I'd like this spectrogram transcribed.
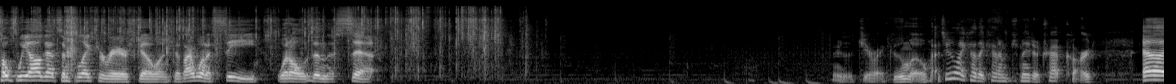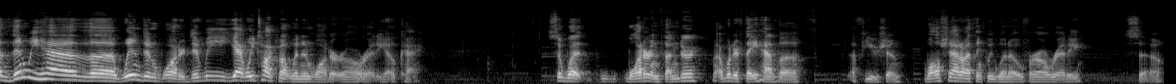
Hope we all got some collector rares going, because I want to see what all is in this set. There's a Jirai Gumo. I do like how they kind of just made a trap card. Uh, then we have uh, Wind and Water. Did we? Yeah, we talked about Wind and Water already. Okay. So what? Water and Thunder? I wonder if they have a, a fusion. Wall Shadow, I think we went over already. So,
